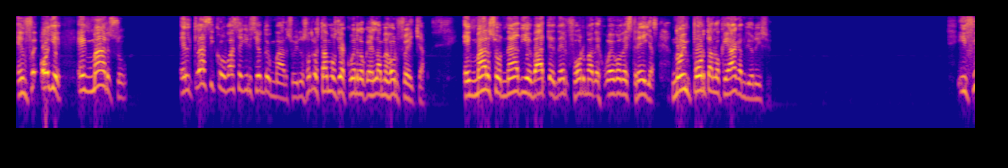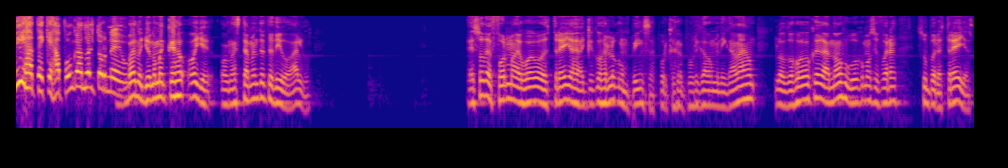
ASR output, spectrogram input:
En oye, en marzo, el clásico va a seguir siendo en marzo y nosotros estamos de acuerdo que es la mejor fecha. En marzo nadie va a tener forma de juego de estrellas, no importa lo que hagan, Dionisio. Y fíjate que Japón ganó el torneo. Bueno, yo no me quejo. Oye, honestamente te digo algo. Eso de forma de juego de estrellas hay que cogerlo con pinzas, porque República Dominicana, los dos juegos que ganó, jugó como si fueran superestrellas.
